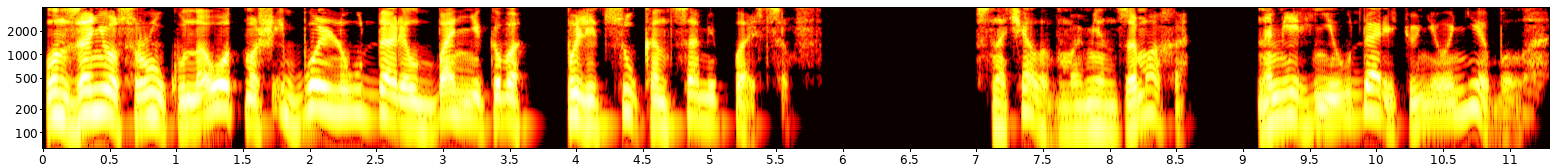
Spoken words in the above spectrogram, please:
он занес руку на отмаш и больно ударил Банникова по лицу концами пальцев. Сначала, в момент замаха, Намерения ударить у него не было.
